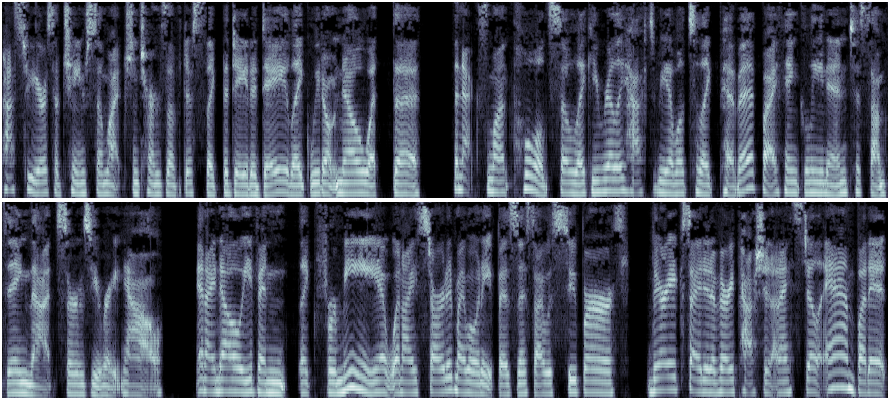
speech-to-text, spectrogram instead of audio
past two years have changed so much in terms of just like the day to day. Like we don't know what the, the next month holds. So like you really have to be able to like pivot, but I think lean into something that serves you right now. And I know even like for me, when I started my Monat business, I was super, very excited and very passionate and I still am, but it,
